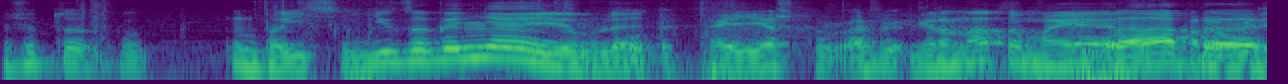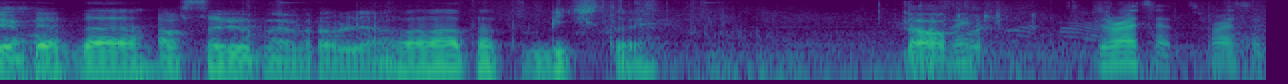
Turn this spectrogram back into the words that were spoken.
А что ты боишься? И загоняй ее, блядь. Хаешку. А, Граната моя Граната проблема. вообще, да. Абсолютная проблема. Граната это бич твой. Да, Wait. упор. Right side, right side.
